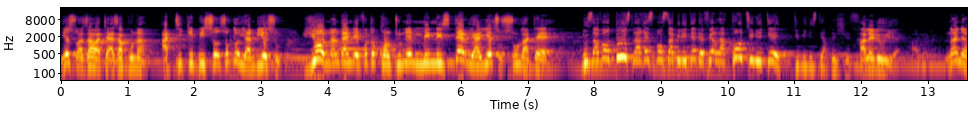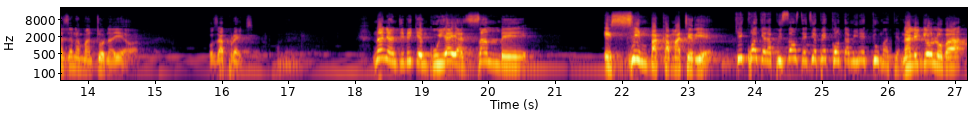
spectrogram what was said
Yesu aza wa te aza kuna. Atiki biso soki oyambi yesu. Yo na ngai nde ifo tocontinue ministère ya yesu sur la terre. Nous avons tous la responsabilité de faire la continuité du ministère de Jésus. Halleluya Amen. Nani aza na manto na ye awa? Oza Amen. nani andimi ke nguya ya zambe esimbaka materiel qui croit que la puissance de Dieu peut contaminer tout matériel? Nalingi oloba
